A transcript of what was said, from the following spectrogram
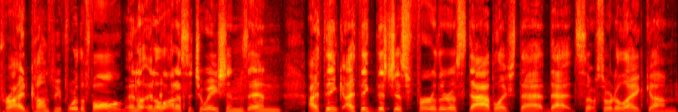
Pride comes before the fall in a, in a lot of situations and i think i think this just further established that that so, sort of like um,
